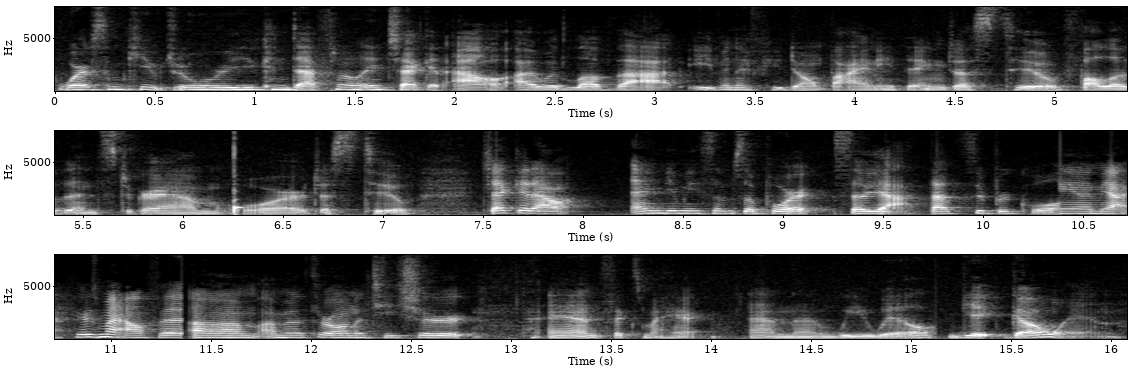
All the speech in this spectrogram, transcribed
wear some cute jewelry you can definitely check it out. I would love that even if you don't buy anything just to follow the instagram or just to check it out and give me some support. So yeah, that's super cool. And yeah, here's my outfit. Um, I'm gonna throw on a t-shirt and fix my hair and then we will get going.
